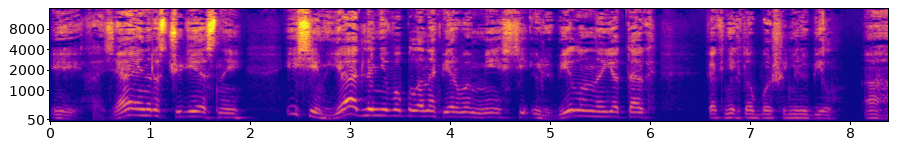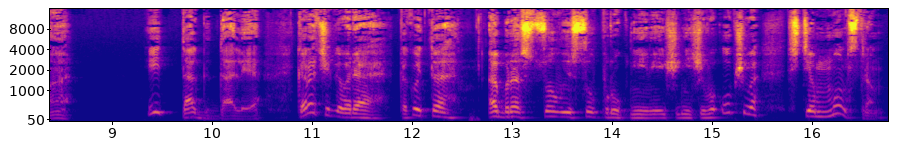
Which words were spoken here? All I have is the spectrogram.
и хозяин расчудесный, и семья для него была на первом месте, и любил он ее так, как никто больше не любил. Ага. И так далее. Короче говоря, какой-то образцовый супруг, не имеющий ничего общего с тем монстром,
